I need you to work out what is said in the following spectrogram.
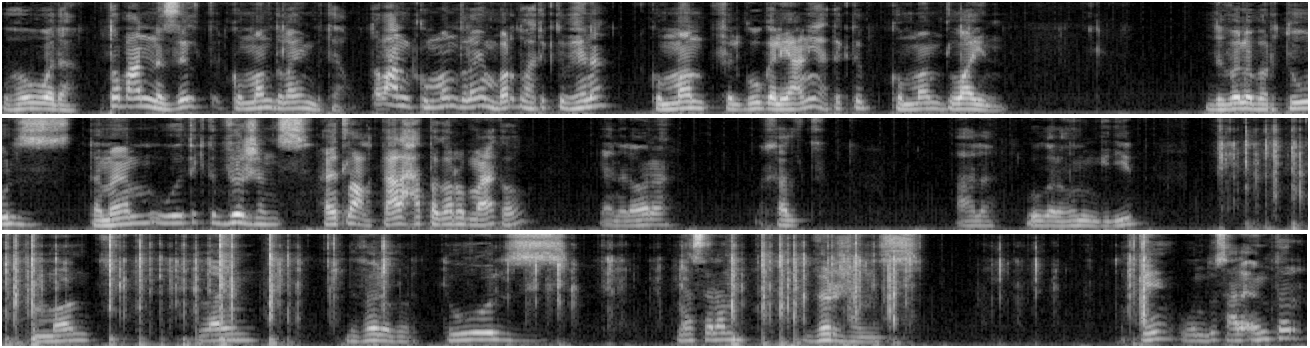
وهو ده. طبعا نزلت ال command line بتاعه. طبعا ال command line برضو هتكتب هنا command في الجوجل يعني هتكتب command line. developer tools تمام وتكتب versions هيطلع لك. تعالى حتى أجرب معاك أهو. يعني لو أنا دخلت على جوجل أهو من جديد. command line developer tools مثلا versions. okay؟ وندوس على Enter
